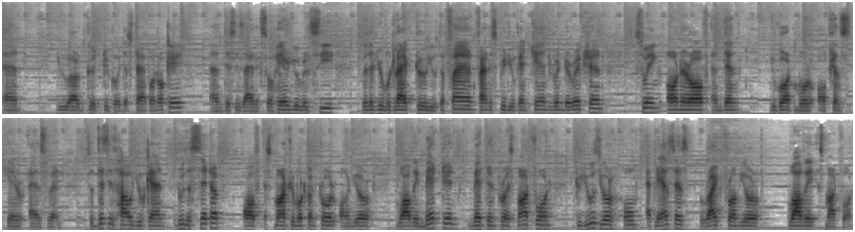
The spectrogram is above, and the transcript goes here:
And you are good to go. Just tap on ok. And this is added so here you will see whether you would like to use the fan. Fan speed you can change wind direction swing on or off and then you got more options here as well so this is how you can do the setup of a smart remote control on your Huawei Mate 10, Mate 10 Pro smartphone to use your home appliances right from your Huawei smartphone.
